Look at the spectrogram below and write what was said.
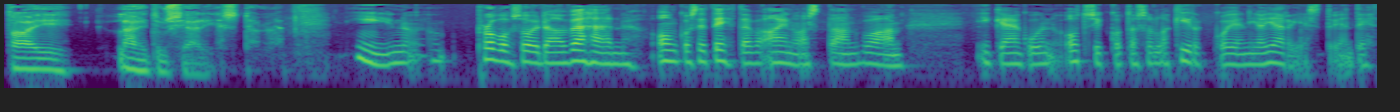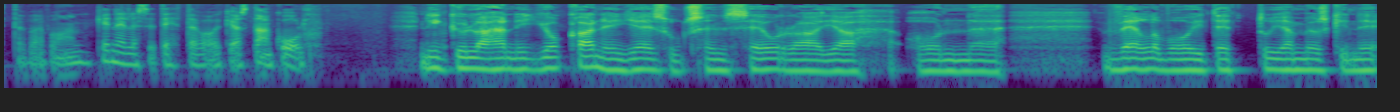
tai lähetysjärjestölle. Niin, provosoidaan vähän, onko se tehtävä ainoastaan vaan ikään kuin otsikkotasolla kirkkojen ja järjestöjen tehtävä, vaan kenelle se tehtävä oikeastaan kuuluu? Niin kyllähän jokainen Jeesuksen seuraaja on äh, velvoitettu ja myöskin ne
